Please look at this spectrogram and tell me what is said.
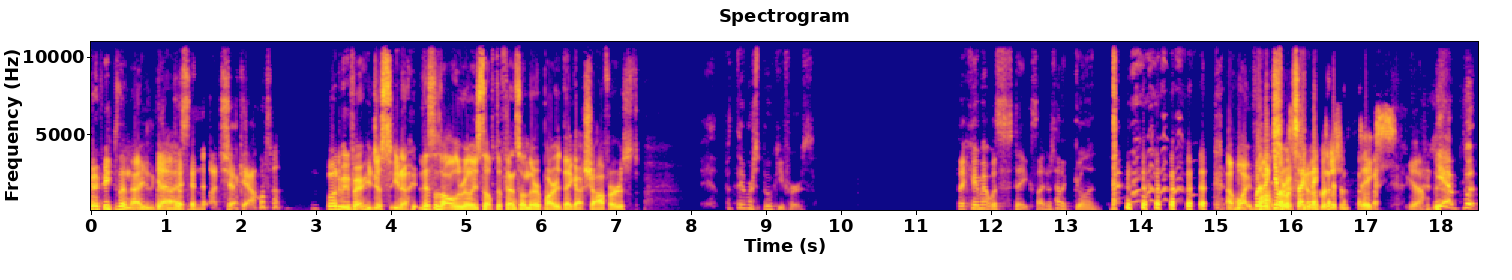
Maybe he's a nice That guy. does not check out. Well, to be fair, he just, you know, this is all really self defense on their part. They got shot first. But they were spooky first. They came out with stakes. I just had a gun. a white But they came out with phosphorus Second gun. Inquisition stakes. Yeah, yeah, but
